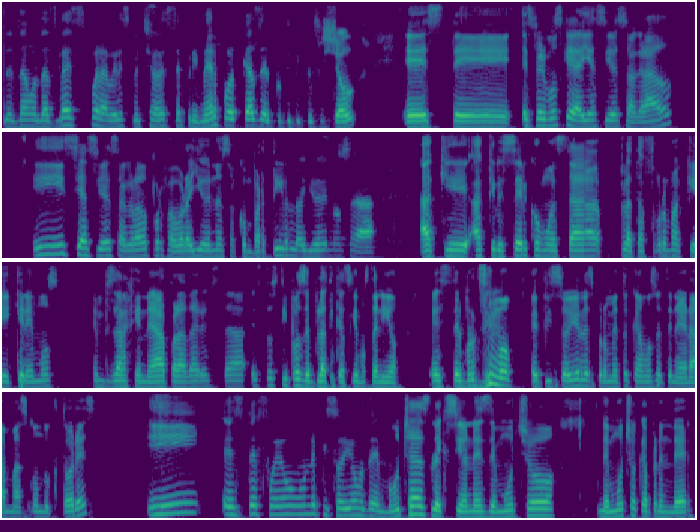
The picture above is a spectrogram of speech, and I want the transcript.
les damos las gracias por haber escuchado este primer podcast del Putipitufi Show. Este, esperemos que haya sido de su agrado. Y si ha sido de por favor, ayúdenos a compartirlo, ayúdenos a, a, que, a crecer como esta plataforma que queremos empezar a generar para dar esta, estos tipos de pláticas que hemos tenido. Este, el próximo episodio les prometo que vamos a tener a más conductores. Y este fue un episodio de muchas lecciones, de mucho, de mucho que aprender.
